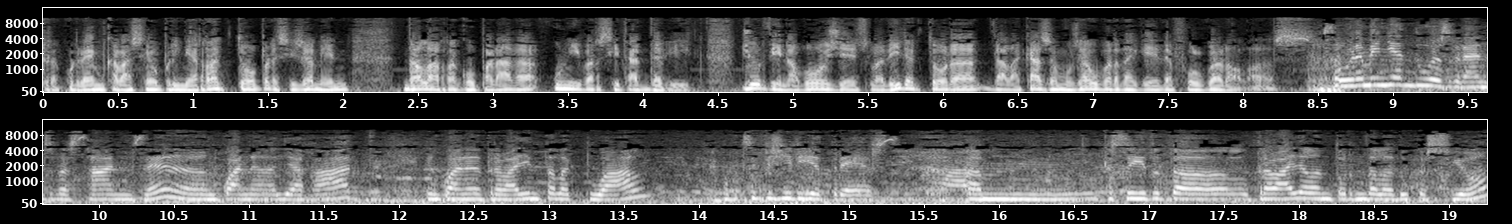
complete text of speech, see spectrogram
Recordem que va ser el primer rector, precisament, de la recuperada Universitat de Vic. Jordina Boix és la directora de la Casa Museu Verdaguer de Folgueroles. Segurament hi ha dues grans vessants, eh? en quant a llegat, en quant a treball intel·lectual, potser afegiria tres, um, que seria tot el treball a l'entorn de l'educació,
